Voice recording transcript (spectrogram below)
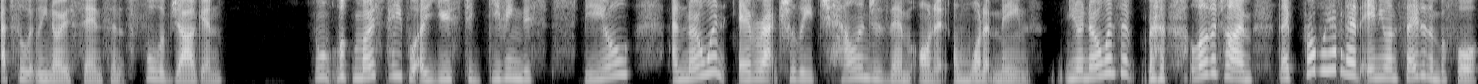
absolutely no sense and it's full of jargon, well, look, most people are used to giving this spiel and no one ever actually challenges them on it, on what it means. You know, no one's, a, a lot of the time, they probably haven't had anyone say to them before,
